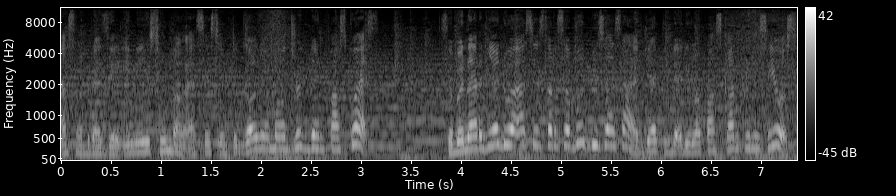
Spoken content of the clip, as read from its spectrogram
asal Brazil ini sumbang assist untuk golnya Modric dan Vasquez. Sebenarnya dua assist tersebut bisa saja tidak dilepaskan Vinicius.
